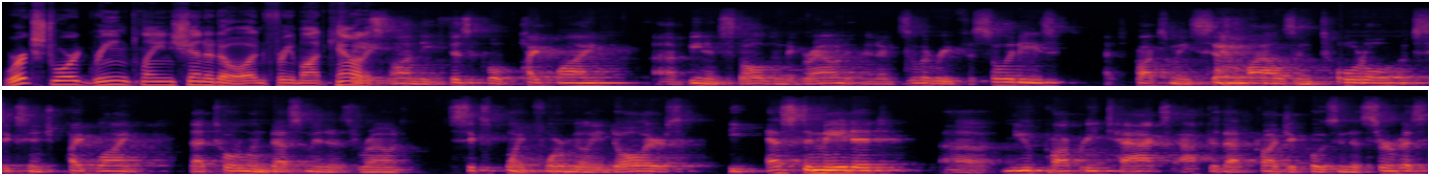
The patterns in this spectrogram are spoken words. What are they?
works toward Green Plains, Shenandoah, and Fremont County. Based on the physical pipeline uh, being installed in the ground and auxiliary facilities, that's approximately seven miles in total of six inch pipeline. That total investment is around $6.4 million. The estimated uh, new property tax after that project goes into service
